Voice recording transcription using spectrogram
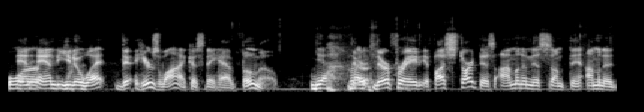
Or, and, and you know what? Here's why because they have FOMO. Yeah, right. They're, they're afraid if I start this, I'm going to miss something. I'm going to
